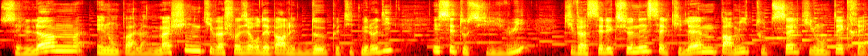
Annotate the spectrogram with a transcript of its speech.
C'est l'homme et non pas la machine qui va choisir au départ les deux petites mélodies, et c'est aussi lui qui va sélectionner celles qu'il aime parmi toutes celles qui ont été créées.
